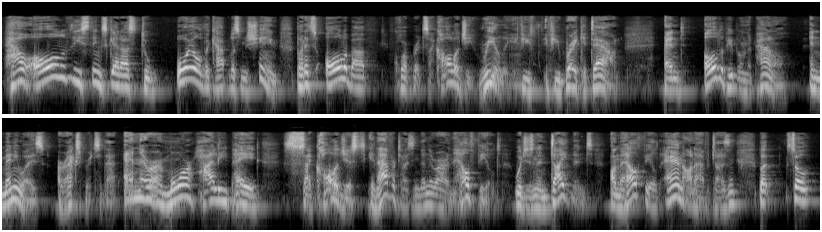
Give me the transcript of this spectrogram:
how all of these things get us to oil the capitalist machine. But it's all about corporate psychology, really, if you if you break it down. And all the people in the panel, in many ways, are experts at that. And there are more highly paid psychologists in advertising than there are in the health field, which is an indictment on the health field and on advertising. But so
